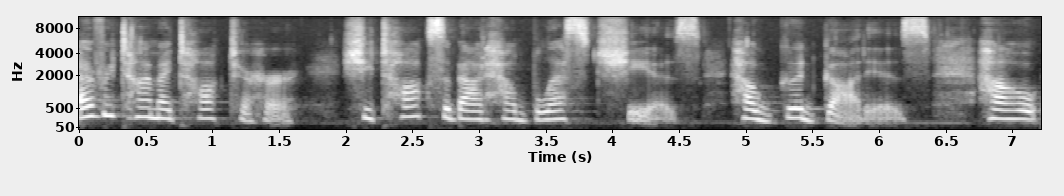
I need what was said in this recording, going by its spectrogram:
every time I talk to her, she talks about how blessed she is, how good God is, how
